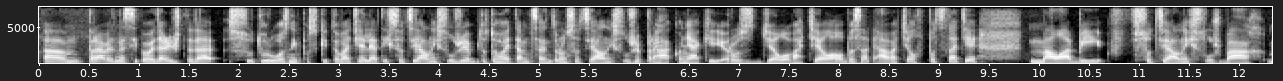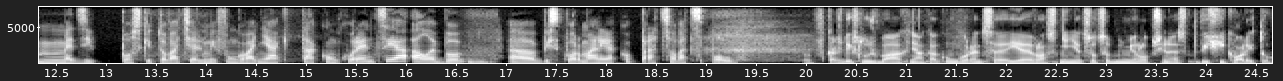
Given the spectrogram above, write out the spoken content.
Um, práve sme si povedali, že teda sú tu rôzni poskytovateľia tých sociálnych služieb, do toho je tam Centrum sociálnych služieb Praha ako nejaký rozdeľovateľ alebo zadávateľ v podstate. Mala by v sociálnych službách medzi poskytovateľmi fungovať nejak tá konkurencia, alebo uh, by skôr mali ako pracovať spolu? V každých službách nějaká konkurence je vlastně něco, co by mělo přinést vyšší kvalitu.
